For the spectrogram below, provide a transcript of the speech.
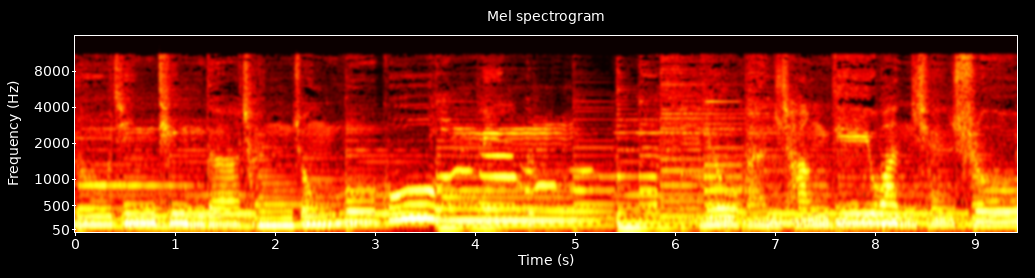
如今听得城中暮鼓长堤万千树，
